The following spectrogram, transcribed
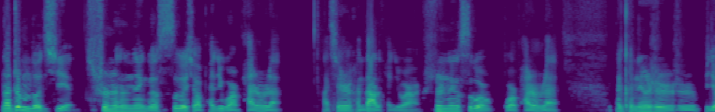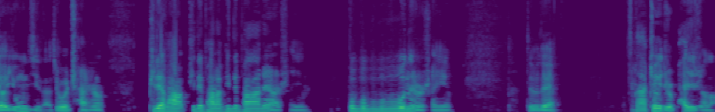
那这么多气顺着它那个四个小排气管排出来。啊，其实很大的排气管，顺着那个四管管排出来，那肯定是是比较拥挤的，就会产生噼里啪噼里啪啦噼里啪啦这样声音，不不不不不那种声音，对不对？啊，这个就是排气声浪。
